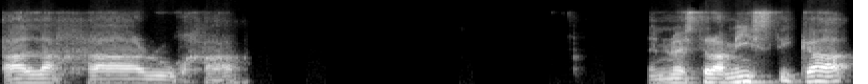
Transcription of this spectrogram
Alaharuha en nuestra mística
